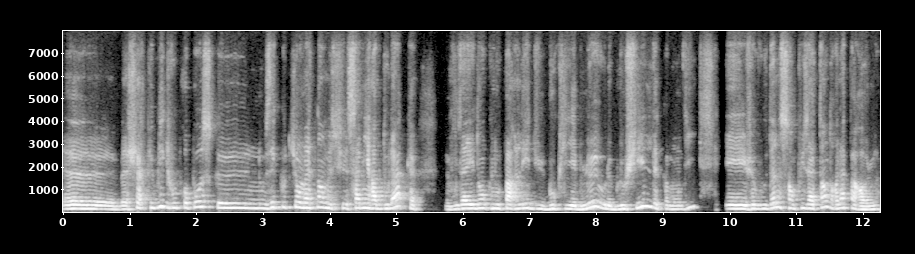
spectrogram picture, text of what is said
Euh, ben, cher public, je vous propose que nous écoutions maintenant Monsieur Samir Abdoulak. Vous allez donc nous parler du bouclier bleu ou le Blue Shield, comme on dit, et je vous donne sans plus attendre la parole.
